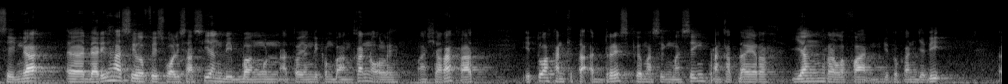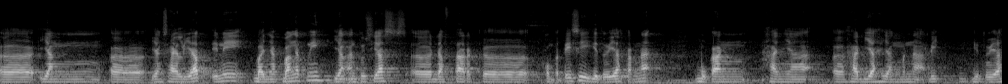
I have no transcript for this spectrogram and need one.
Sehingga eh, dari hasil visualisasi yang dibangun atau yang dikembangkan oleh masyarakat itu akan kita address ke masing-masing perangkat daerah yang relevan gitu kan. Jadi eh, yang eh, yang saya lihat ini banyak banget nih yang antusias eh, daftar ke kompetisi gitu ya. Karena bukan hanya eh, hadiah yang menarik gitu ya,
